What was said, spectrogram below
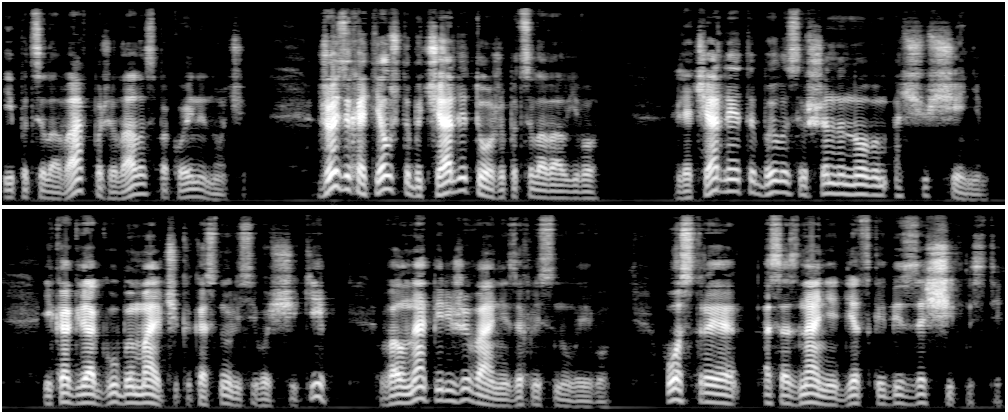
и, поцеловав, пожелала спокойной ночи. Джой захотел, чтобы Чарли тоже поцеловал его. Для Чарли это было совершенно новым ощущением. И когда губы мальчика коснулись его щеки, волна переживаний захлестнула его. Острое осознание детской беззащитности,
